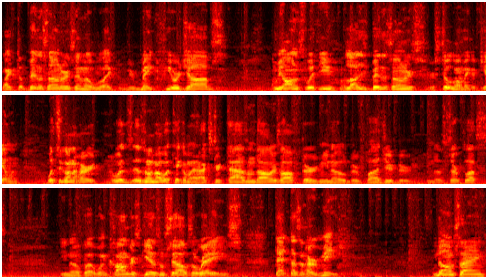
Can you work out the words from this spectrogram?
like the business owners and it'll like make fewer jobs. I'll be honest with you. A lot of these business owners are still to make a killing. What's it to hurt? What's, it's not going to what, take them an extra thousand dollars off their, you know, their budget or you know surplus. You know, but when Congress gives themselves a raise, that doesn't hurt me. You know what I'm saying?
